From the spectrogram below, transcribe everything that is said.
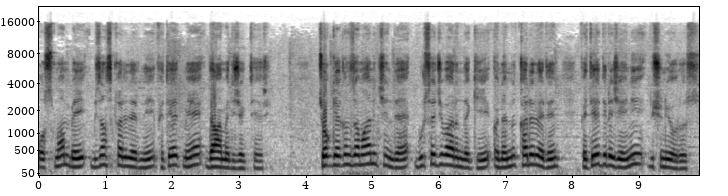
Osman Bey Bizans kalelerini fethetmeye devam edecektir. Çok yakın zaman içinde Bursa civarındaki önemli kalelerin fethedileceğini düşünüyoruz.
